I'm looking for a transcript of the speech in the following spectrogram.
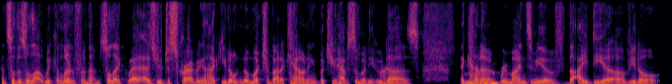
and so there's a lot we can learn from them. So, like as you're describing, like you don't know much about accounting, but you have somebody who does. It kind of mm-hmm. reminds me of the idea of you know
